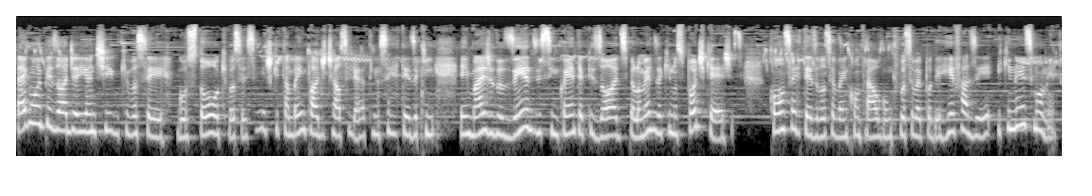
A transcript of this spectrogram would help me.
Pega um episódio aí antigo que você gostou, que você sente que também pode te auxiliar. Eu tenho certeza que em mais de 250 episódios, pelo menos aqui nos podcasts, com certeza você vai encontrar algum que você vai poder refazer e que nesse momento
